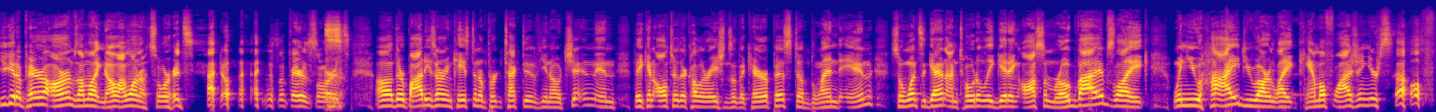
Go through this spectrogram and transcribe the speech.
you get a pair of arms, I'm like, no, I want a swords. I don't. Just a pair of swords. Uh, their bodies are encased in a protective, you know, chitin, and they can alter their colorations of the carapace to blend in. So once again, I'm totally getting awesome rogue vibes. Like when you hide, you are like camouflaging yourself.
